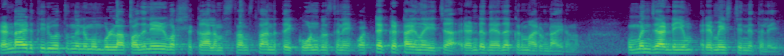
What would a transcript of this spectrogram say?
രണ്ടായിരത്തി ഇരുപത്തൊന്നിന് മുമ്പുള്ള പതിനേഴ് വർഷക്കാലം സംസ്ഥാനത്തെ കോൺഗ്രസിനെ ഒറ്റക്കെട്ടായി നയിച്ച രണ്ട് നേതാക്കന്മാരുണ്ടായിരുന്നു. ഉമ്മൻചാണ്ടിയും രമേശ് ചെന്നിത്തലയും.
